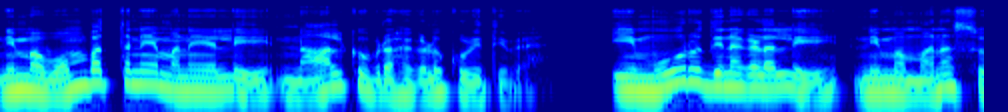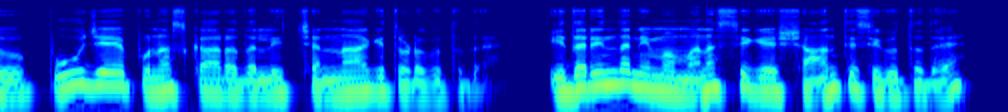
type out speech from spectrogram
ನಿಮ್ಮ ಒಂಬತ್ತನೇ ಮನೆಯಲ್ಲಿ ನಾಲ್ಕು ಗ್ರಹಗಳು ಕುಳಿತಿವೆ. ಈ ಮೂರು ದಿನಗಳಲ್ಲಿ ನಿಮ್ಮ ಮನಸ್ಸು ಪೂಜೆಯ ಪುನಸ್ಕಾರದಲ್ಲಿ ಚೆನ್ನಾಗಿ ತೊಡಗುತ್ತದೆ. ಇದರಿಂದ ನಿಮ್ಮ ಮನಸ್ಸಿಗೆ ಶಾಂತಿ ಸಿಗುತ್ತದೆ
